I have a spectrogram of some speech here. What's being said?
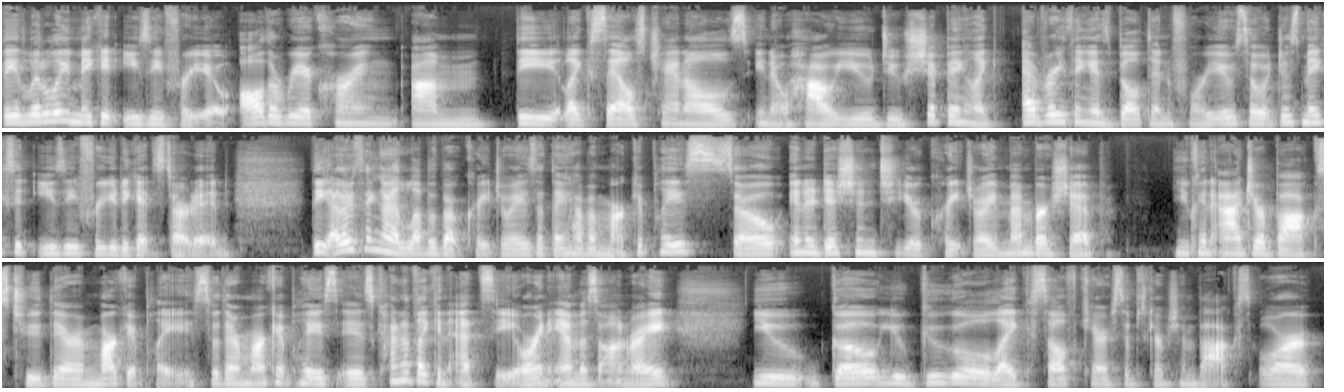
They literally make it easy for you. All the reoccurring, um, the like sales channels, you know, how you do shipping, like everything is built in for you. So it just makes it easy for you to get started. The other thing I love about CrateJoy is that they have a marketplace. So, in addition to your CrateJoy membership, you can add your box to their marketplace. So their marketplace is kind of like an Etsy or an Amazon, right? You go, you Google like self care subscription box or,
